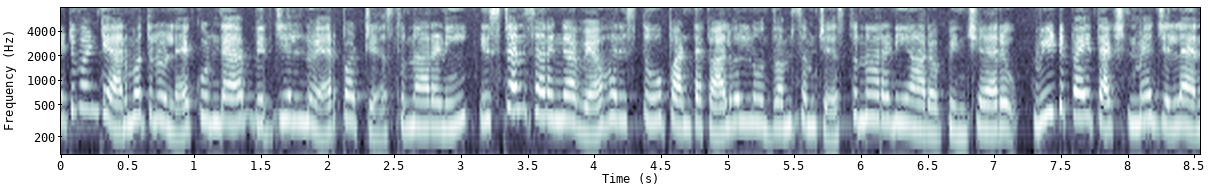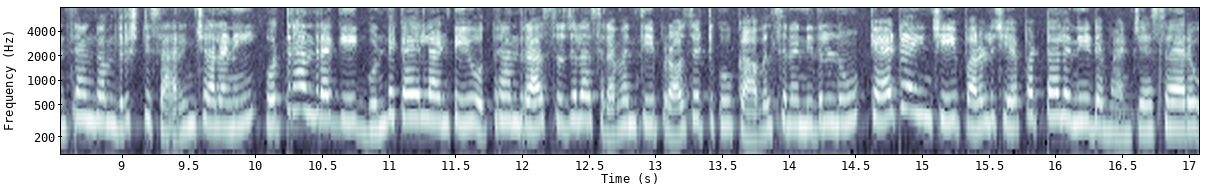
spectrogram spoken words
ఎటువంటి అనుమతులు లేకుండా బిర్జీలను ఏర్పాటు చేస్తున్నారని ఇష్టానుసారంగా వ్యవహరిస్తూ పంట కాలువలను ధ్వంసం చేస్తున్నారని ఆరోపించారు. వీటిపై తక్షణమే జిల్లా యంత్రాంగం దృష్టి సారించాలని ఉత్తరాంధ్రకి గుండెకాయ లాంటి ఉత్తరాంధ్ర సుజల స్రవంతి ప్రాజెక్టుకు కావలసిన నిధులను కేటాయించి పనులు చేపట్టాలని డిమాండ్ చేశారు.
